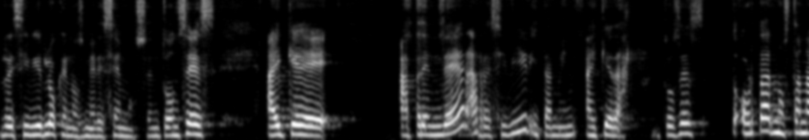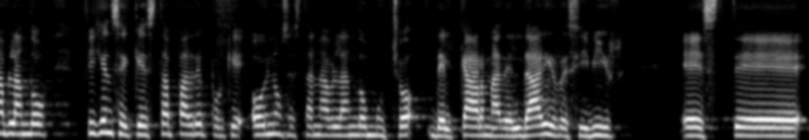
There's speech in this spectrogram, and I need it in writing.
recibir lo que nos merecemos. Entonces, hay que aprender a recibir y también hay que dar. Entonces, ahorita nos están hablando, fíjense que está padre porque hoy nos están hablando mucho del karma, del dar y recibir. Este,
